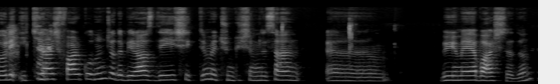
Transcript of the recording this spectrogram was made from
Böyle iki yaş fark olunca da biraz değişik değil mi? Çünkü şimdi sen em, büyümeye başladın.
